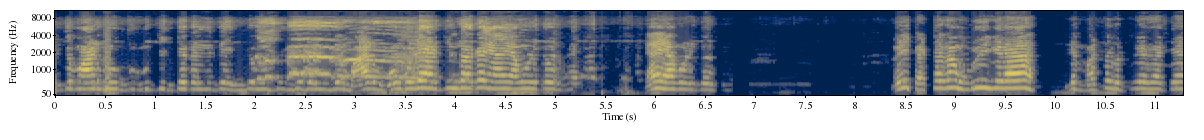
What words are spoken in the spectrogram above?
இங்க மாடு மு- முச்சு இங்க தள்ளுது இங்க முச்சு இங்க தள்ளுது. மாடு உங்களுக்குள்ளே அடிச்சிருந்தாக்கா ஏன் அவங்களுக்கு வருது? ஏன் அவங்களுக்கு வருது? வெளி கட்டதான் விடுறீங்களா இல்ல மத்த வெட்டுவீங்காச்சே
